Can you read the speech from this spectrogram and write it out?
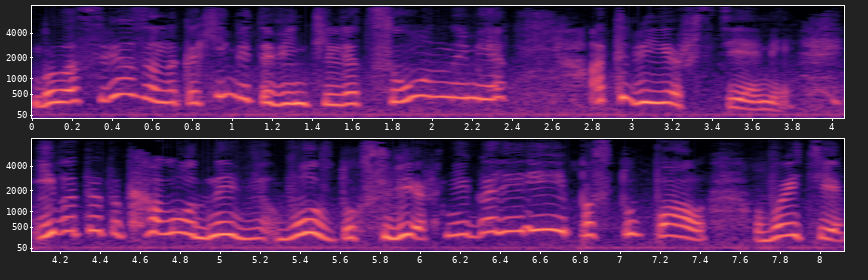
была связана какими-то вентиляционными отверстиями. И вот этот холодный воздух с верхней галереи поступал в эти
